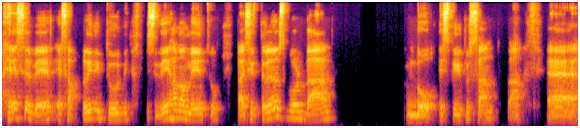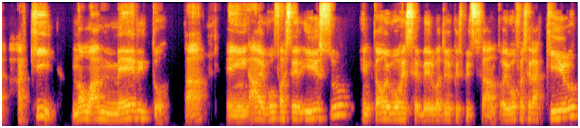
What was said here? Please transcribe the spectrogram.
receber essa plenitude, esse derramamento, tá, esse transbordar do Espírito Santo, tá? É, aqui não há mérito, tá? Em, ah, eu vou fazer isso, então eu vou receber o batismo com o Espírito Santo. Eu vou fazer aquilo,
